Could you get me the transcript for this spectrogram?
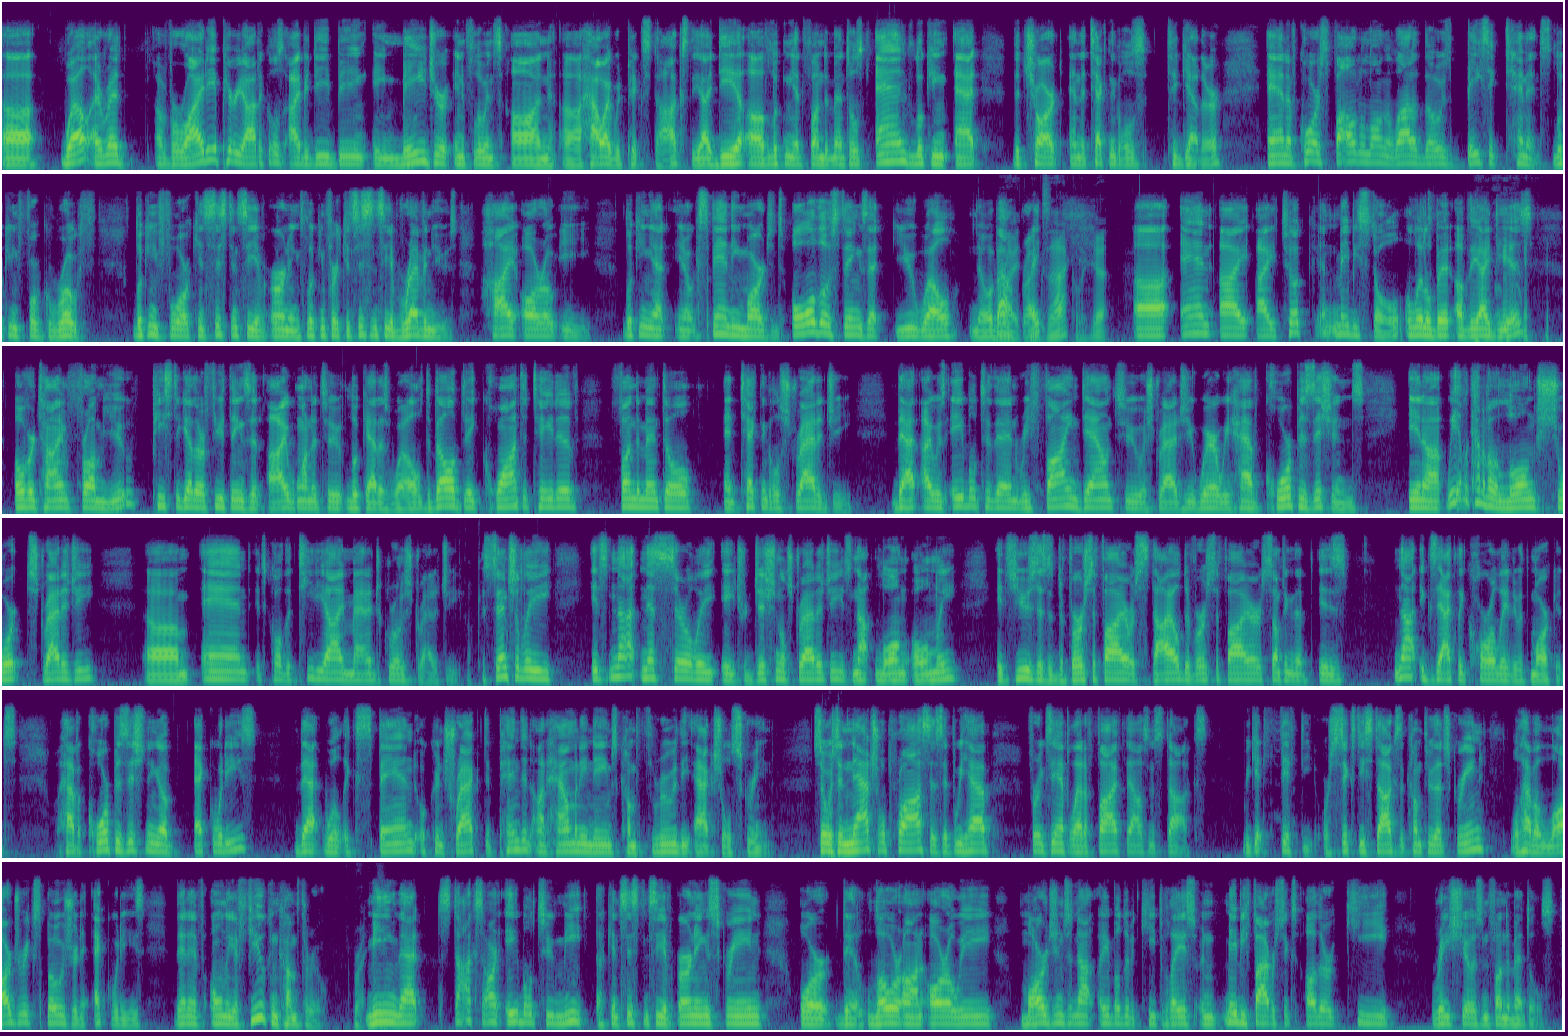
Uh, well, I read a variety of periodicals, IBD being a major influence on uh, how I would pick stocks. The idea of looking at fundamentals and looking at the chart and the technicals together. And of course, followed along a lot of those basic tenets, looking for growth, looking for consistency of earnings, looking for consistency of revenues, high ROE, looking at you know expanding margins, all those things that you well know about, right? Exactly. Yeah. Uh, and I I took and maybe stole a little bit of the ideas over time from you, pieced together a few things that I wanted to look at as well, developed a quantitative, fundamental, and technical strategy that I was able to then refine down to a strategy where we have core positions in a we have a kind of a long short strategy um, and it's called the TDI managed growth strategy. Essentially, it's not necessarily a traditional strategy. It's not long only. It's used as a diversifier, a style diversifier, something that is not exactly correlated with markets. Have a core positioning of equities that will expand or contract dependent on how many names come through the actual screen. So it's a natural process. If we have, for example, out of 5,000 stocks, we get 50 or 60 stocks that come through that screen, we'll have a larger exposure to equities than if only a few can come through. Right. Meaning that stocks aren't able to meet a consistency of earnings screen or they're lower on ROE, margins are not able to keep place, and maybe five or six other key ratios and fundamentals.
